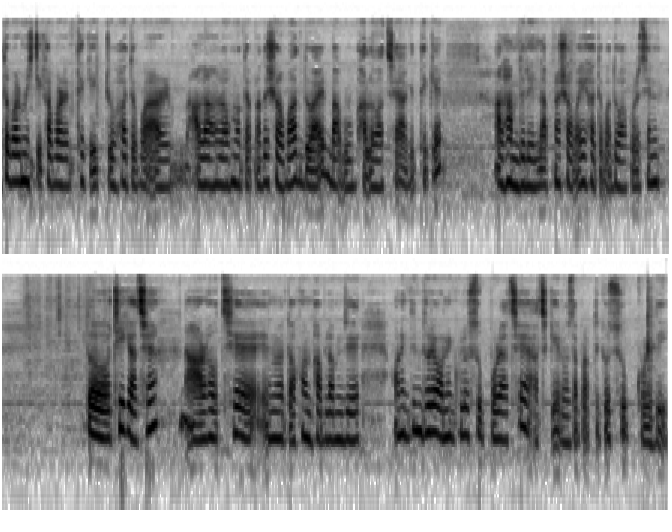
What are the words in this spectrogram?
এতবার মিষ্টি খাবারের থেকে একটু হয়তো আর আল্লাহ রহমতে আপনাদের সবার দোয়ায় বাবু ভালো আছে আগের থেকে। আলহামদুলিল্লাহ, আপনার সবাই হয়তো বা দোয়া করেছেন। তো ঠিক আছে, আর হচ্ছে তখন ভাবলাম যে অনেক দিন ধরে অনেকগুলো স্যুপ পড়ে আছে, আজকে রোজা প্রাপ্তিকেও স্যুপ করে দিই।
